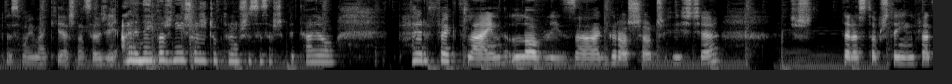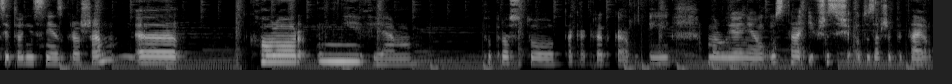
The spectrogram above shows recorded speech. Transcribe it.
To jest mój makijaż na cały dzień. Ale najważniejsza rzecz, o którą wszyscy zawsze pytają, Perfect Line Lovely za grosze oczywiście. Chociaż teraz to przy tej inflacji to nic nie jest groszem. E, kolor, nie wiem. Po prostu taka kredka i maluję nią usta i wszyscy się o to zawsze pytają.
